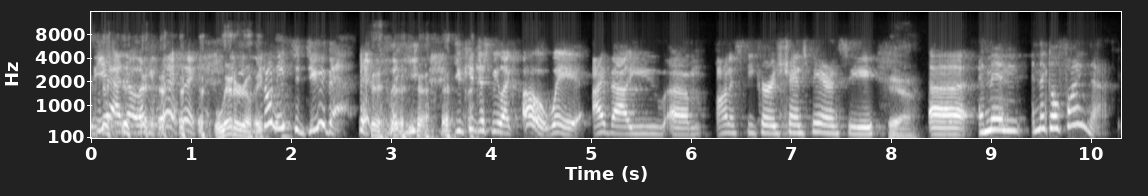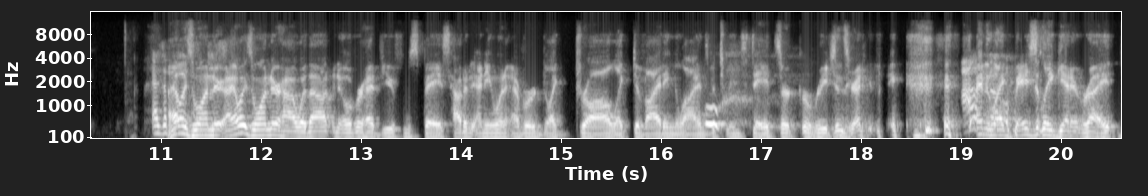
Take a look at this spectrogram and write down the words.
yeah, no, like, like, literally, you don't need to do that. like, you, you, can just be like, oh, wait, I value um, honesty, courage, transparency. Yeah. Uh, and then and then go find that. I always wonder. Just, I always wonder how, without an overhead view from space, how did anyone ever like draw like dividing lines Ooh. between states or, or, regions or anything, and know. like basically get it right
